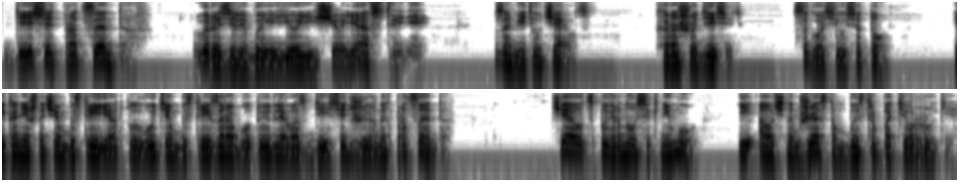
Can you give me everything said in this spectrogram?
«Десять процентов», выразили бы ее еще явственней», — заметил Чайлдс. «Хорошо, десять», — согласился Том. «И, конечно, чем быстрее я отплыву, тем быстрее заработаю для вас 10 жирных процентов». Чаутс повернулся к нему и алчным жестом быстро потер руки.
